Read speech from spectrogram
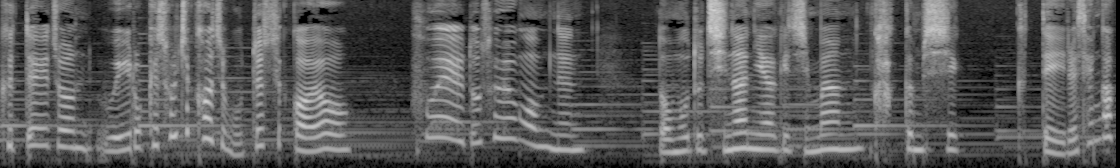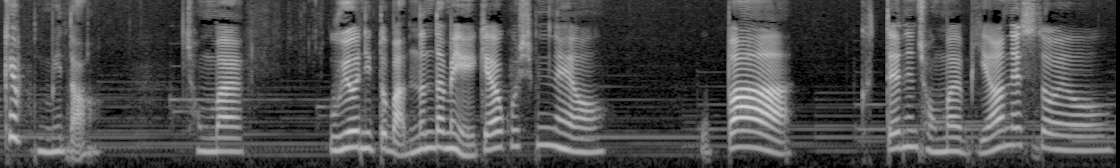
그때 전 왜 이렇게 솔직하지 못했을까요? 후회해도 소용없는 너무도 지난 이야기지만 가끔씩 그때 일을 생각해 봅니다. 정말 우연히 또 만난다면 얘기하고 싶네요. 오빠, 그때는 정말 미안했어요.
